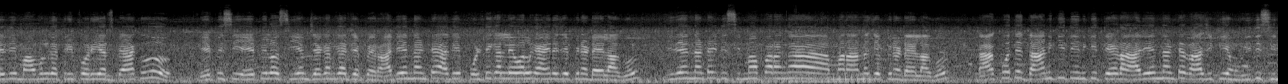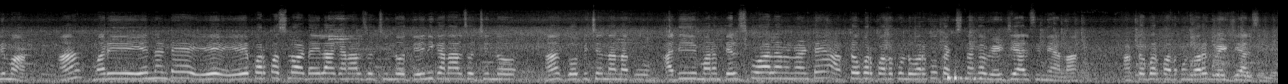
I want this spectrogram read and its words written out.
ఏది మామూలుగా three four years back AP ఏపీలో సీఎం జగన్ గారు చెప్పారు. అదేంటంటే అది పొలిటికల్ లెవెల్గా ఆయన చెప్పిన డైలాగు ఇదేంటంటే ఇది సినిమా పరంగా మన అన్న చెప్పిన డైలాగు కాకపోతే దానికి దీనికి తేడా అదేంటంటే రాజకీయం ఇది సినిమా. మరి ఏంటంటే ఏ ఏ పర్పస్లో ఆ డైలాగ్ అనాల్సి వచ్చిందో దేనికి అనాల్సి వచ్చిందో గోపిచంద్ అన్నకు అది మనం తెలుసుకోవాలని అంటే అక్టోబర్ పదకొండు వరకు ఖచ్చితంగా వెయిట్ చేయాల్సిందే అన్న. అక్టోబర్ పదకొండు వరకు వెయిట్ చేయాల్సిందే.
